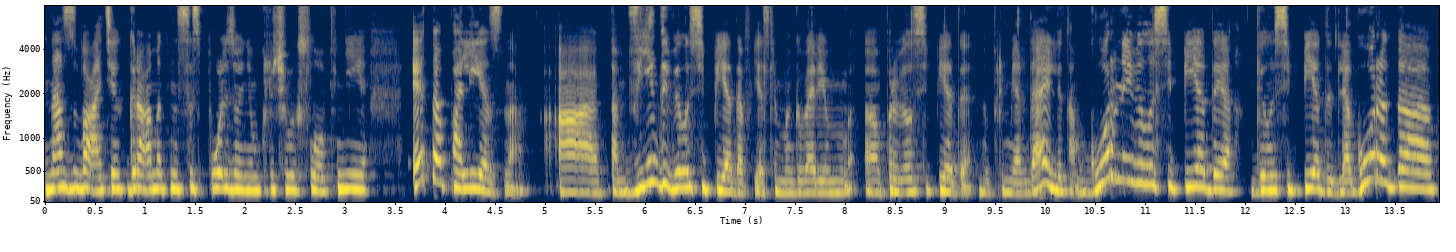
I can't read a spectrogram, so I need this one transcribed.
назвать их грамотно с использованием ключевых слов. Не это полезно, а там виды велосипедов, если мы говорим э, про велосипеды, например, да, или там горные велосипеды, велосипеды для города,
